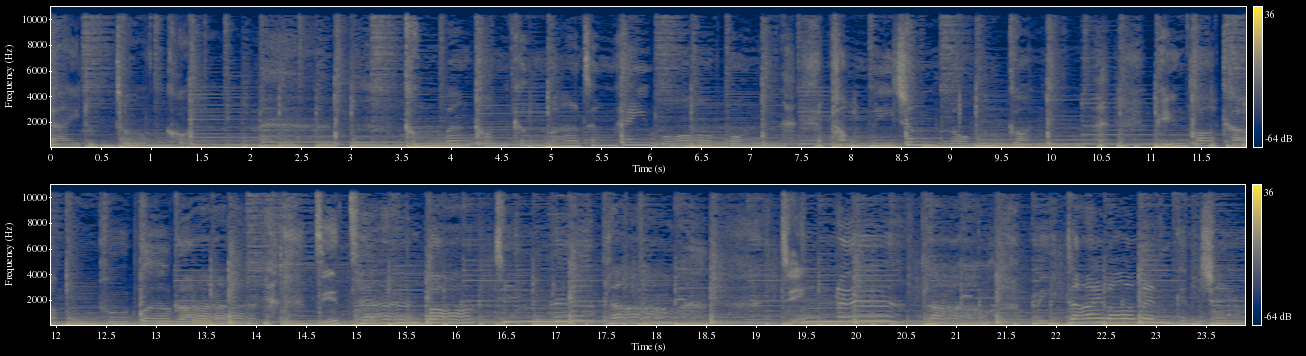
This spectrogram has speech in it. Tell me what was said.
จทุกๆคน คนบางคนเข้ามาทำให้วอกวนทำให้ฉันลงก่อนเพียงพอคำพูดว่ารักที่เธอบอกจริงหรือเปล่า จริงหรือเปล่า ไม่ได้ล้อเล่นกันใช่ไหม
